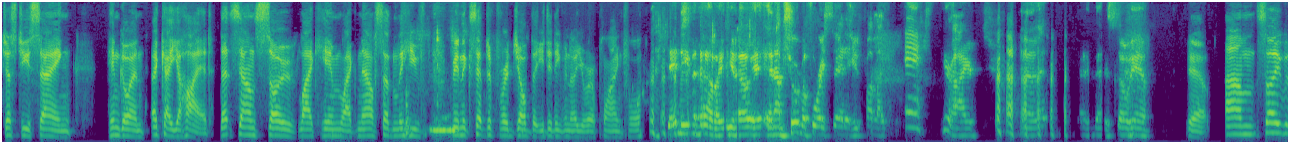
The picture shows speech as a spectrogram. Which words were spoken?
just you saying him going, okay, you're hired. That sounds so like him. Like now suddenly you've been accepted for a job that you didn't even know you were applying for. didn't even know it, you know. And I'm sure before he said it, he was probably like, eh, you're hired. You know, that, that is so him. Yeah. Um, so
